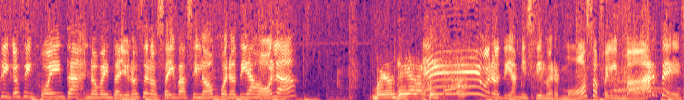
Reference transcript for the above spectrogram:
550 9106 Basilón. Buenos días, hola. Buenos días, gatita. Eh, buenos días, mi cielo hermoso. Feliz martes.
